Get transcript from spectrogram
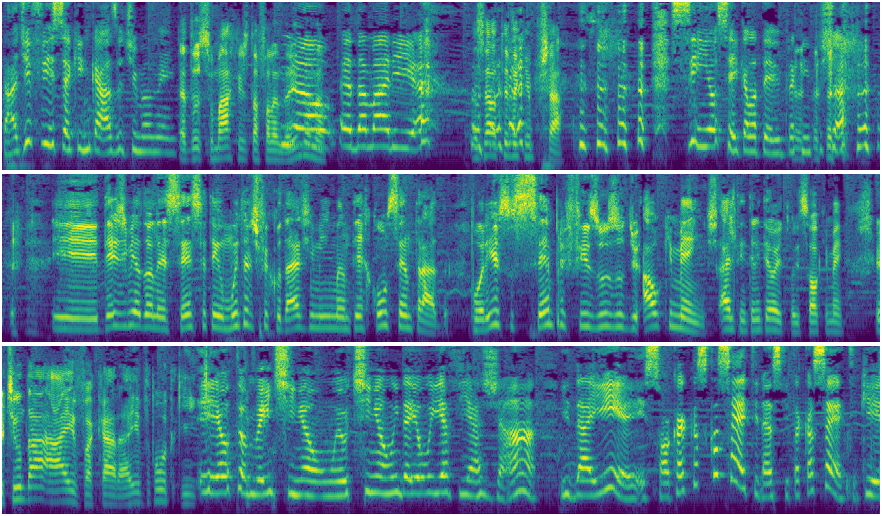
tá difícil aqui em casa ultimamente. É do Silmar que a gente tá falando ainda Não, não? é da Maria. Mas ela teve quem puxar. Sim, eu sei que ela teve pra quem puxar. E desde minha adolescência tenho muita dificuldade em me manter concentrado. Por isso sempre fiz uso de Alckmans. Ah, ele tem 38, por isso Alckman. Eu tinha um da Aiva, cara. Aiva, puta que. Eu também tinha um. Eu tinha um, e daí eu ia viajar, e daí só com as cassete, né? As fitas cassete. Que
